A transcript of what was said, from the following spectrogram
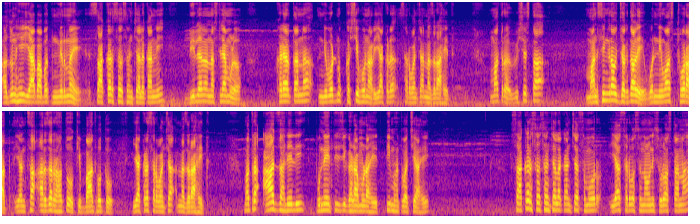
अजूनही याबाबत निर्णय साखर सहसंचालकांनी दिलेला नसल्यामुळं खऱ्या अर्थानं निवडणूक कशी होणार याकडं सर्वांच्या नजरा आहेत. मात्र विशेषतः मानसिंगराव जगदाळे व निवास थोरात यांचा अर्ज राहतो की बाद होतो याकडं सर्वांच्या नजरा आहेत. मात्र आज झालेली पुणे येथील जी घडामोड आहे ती महत्त्वाची आहे. साखर सहसंचालकांच्या समोर या सर्व सुनावणी सुरू असताना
